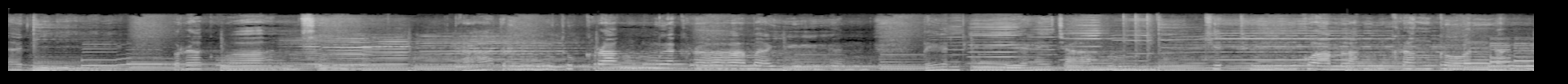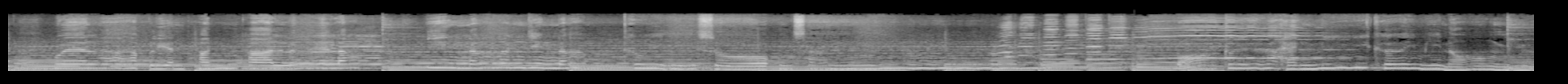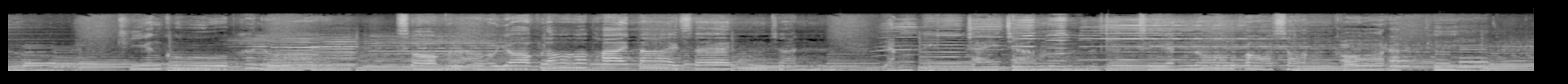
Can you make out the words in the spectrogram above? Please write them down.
อดีรักหวานซึ้งราตรึงทุกครั้งเมื่อครามาเยือนเตือนพี่ให้จำคิดถึงความหลังครั้งก่อนนั้น เวลาเปลี่ยนพันผ่านเลยลับยิ่งนานยิ่งนับทวีโศกสั้น เราหยอกล้อภายใต้แสงจันทร์ยังติดใจจำ เสียงน้องอ้อสอขอรักพี่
